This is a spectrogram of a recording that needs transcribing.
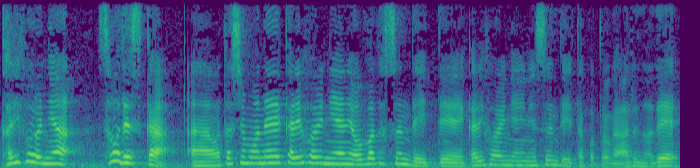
カリフォルニアそうですか。あ私もねカリフォルニアにおばが住んでいてカリフォルニアに住んでいたことがあるので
